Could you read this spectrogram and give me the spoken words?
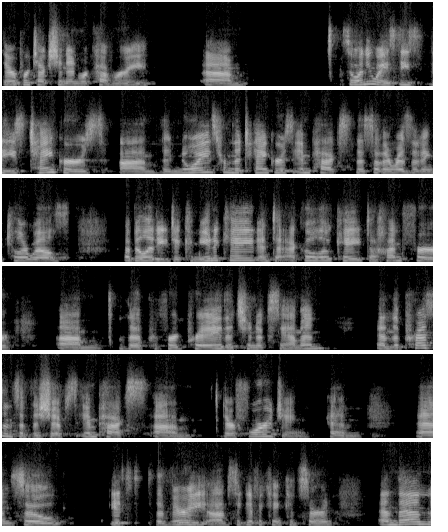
their protection and recovery. Um, so anyways, these, these tankers, um, the noise from the tankers impacts the southern resident killer whales ability to communicate and to echolocate, to hunt for um, the preferred prey, the Chinook salmon. And the presence of the ships impacts um, their foraging. And, and so it's a very um, significant concern. And then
